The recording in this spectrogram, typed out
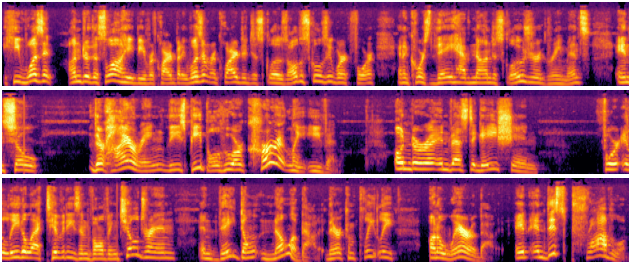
he wasn't under this law he'd be required but he wasn't required to disclose all the schools he worked for and of course they have non-disclosure agreements and so they're hiring these people who are currently even under investigation for illegal activities involving children and they don't know about it. They're completely unaware about it. And and this problem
